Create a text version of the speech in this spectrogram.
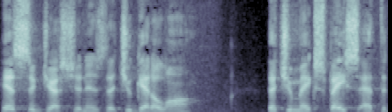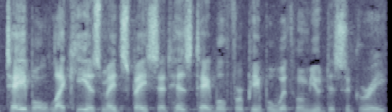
His suggestion is that you get along, that you make space at the table, like he has made space at his table for people with whom you disagree.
